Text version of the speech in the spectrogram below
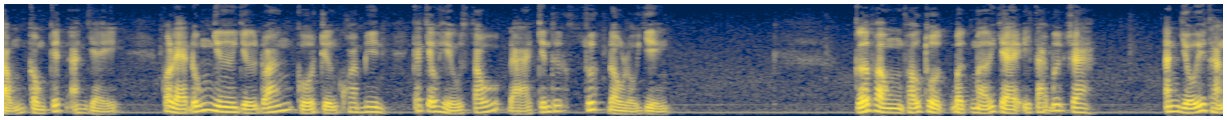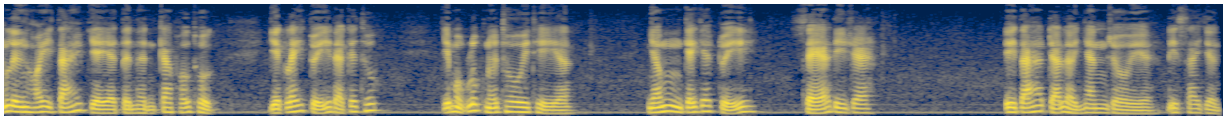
tổng công kích anh vậy. Có lẽ đúng như dự đoán của trưởng khoa Min, các dấu hiệu xấu đã chính thức xuất đầu lộ diện. Cửa phòng phẫu thuật bật mở và y tá bước ra. Anh duỗi thẳng lưng hỏi y tá về tình hình ca phẫu thuật. Việc lấy tủy đã kết thúc. Chỉ một lúc nữa thôi thì à, nhóm cái ghép tủy sẽ đi ra. Y tá trả lời nhanh rồi đi xa dần.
